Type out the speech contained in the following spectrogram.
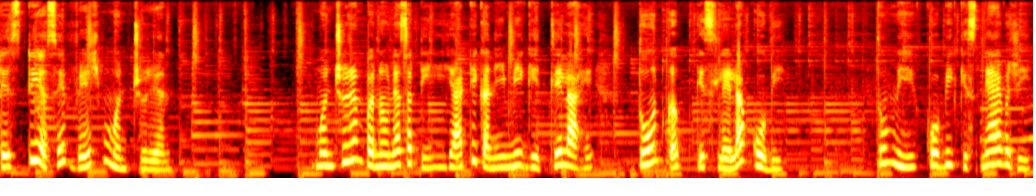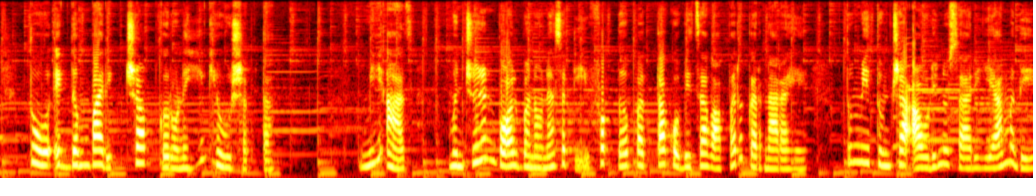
टेस्टी असे व्हेज मंचुरियन. मंचुरियन बनवण्यासाठी या ठिकाणी मी घेतलेला आहे दोन कप किसलेला कोबी. तुम्ही कोबी किसण्याऐवजी तो एकदम बारीक चॉप करूनही घेऊ शकता. मी आज मंचुरियन बॉल बनवण्यासाठी फक्त पत्ता कोबीचा वापर करणार आहे. तुम्ही तुमच्या आवडीनुसार यामध्ये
